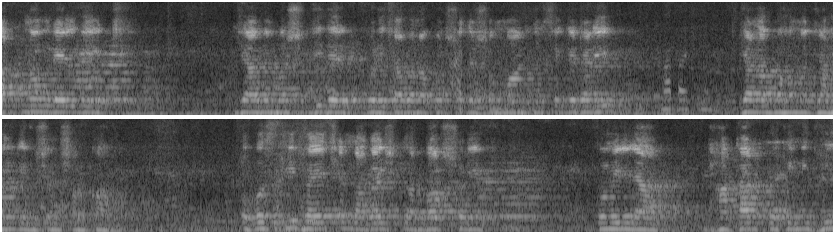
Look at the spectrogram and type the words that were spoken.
আট নং রেলগেট জামে মসজিদের পরিচালনা পরিষদের সম্মানিত সেক্রেটারি, জনাব মোহাম্মদ জাহাঙ্গীর হোসেন সরকার। উপস্থিত হয়েছেন নাগাইশ দরবার শরীফ, কুমিল্লা ঢাকার প্রতিনিধি।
